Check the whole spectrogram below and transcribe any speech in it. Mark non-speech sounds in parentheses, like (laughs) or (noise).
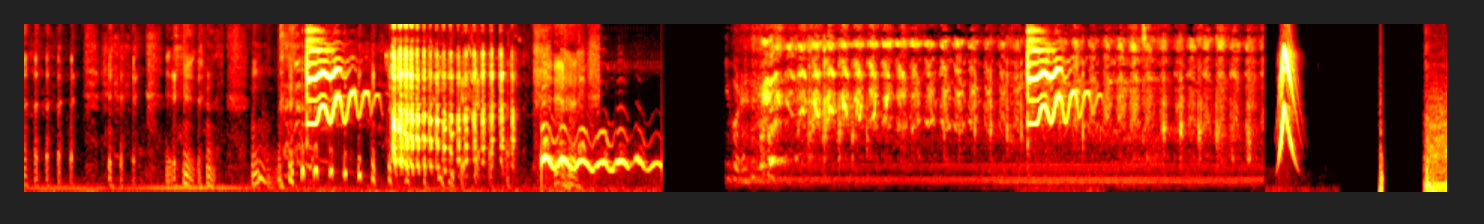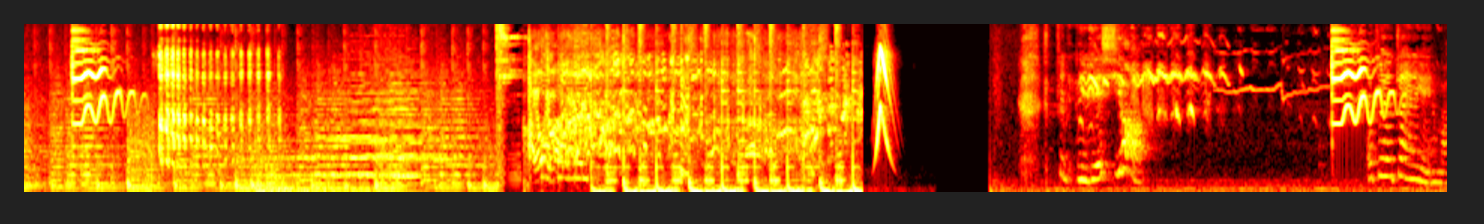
(laughs) 음. (laughs) 这你别笑，我 (laughs) 最后转一的眼睛吧。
